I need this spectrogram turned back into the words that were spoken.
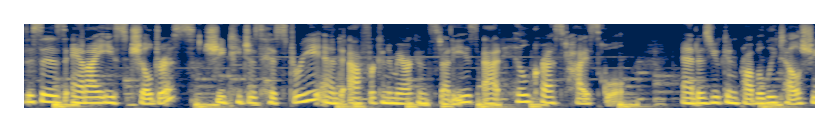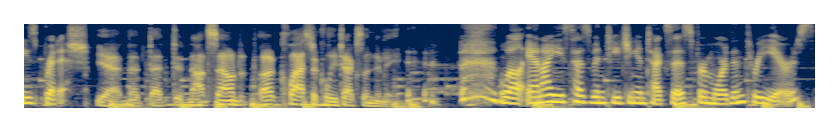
This is Anais Childress. She teaches history and African American studies at Hillcrest High School. And as you can probably tell, she's British. Yeah, that, that did not sound uh, classically Texan to me. well, Anais has been teaching in Texas for more than three years.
